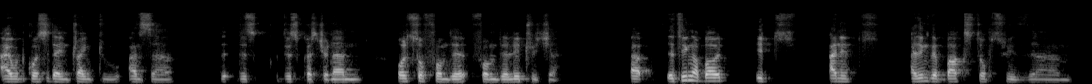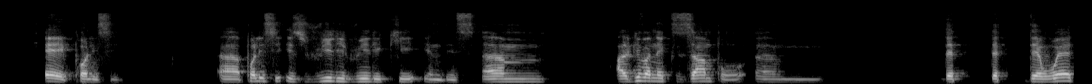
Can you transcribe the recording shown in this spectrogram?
I would consider in trying to answer th this this question and also from the from the literature. Uh, the thing about it and it I think the buck stops with um, a policy. Uh, policy is really really key in this. Um, I'll give an example. Um, that the, the way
